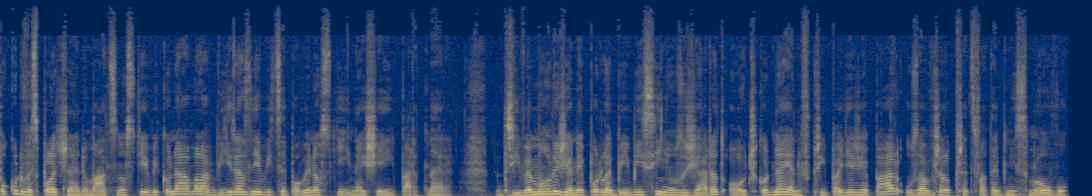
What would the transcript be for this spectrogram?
pokud ve společné domácnosti vykonávala výrazně více povinností než její partner. Dříve mohly ženy podle BBC News žádat o očkodné jen v případě, že pár uzavřel předsvatební smlouvu,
